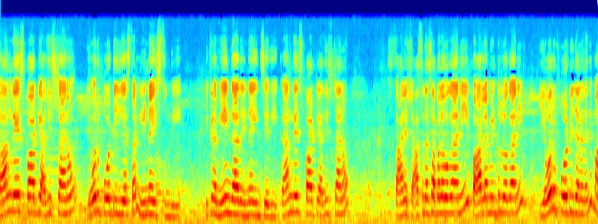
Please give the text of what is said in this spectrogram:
కాంగ్రెస్ పార్టీ అధిష్టానం ఎవరు పోటీ చేస్తారో నిర్ణయిస్తుంది. ఇక్కడ మేం కాదు నిర్ణయించేది. కాంగ్రెస్ పార్టీ అధిష్టానం స్థానిక శాసనసభలో కానీ పార్లమెంటులో కానీ ఎవరు పోటీ చేయాలనేది మా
